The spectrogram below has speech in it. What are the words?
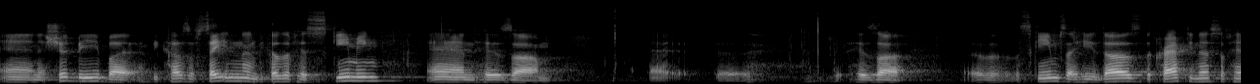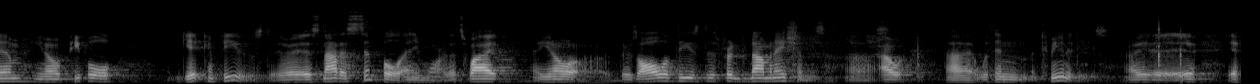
and it should be, but because of Satan and because of his scheming and his um, uh, uh his uh, uh, the schemes that he does, the craftiness of him, you know, people get confused. It's not as simple anymore. That's why, you know, there's all of these different denominations uh, out uh, within communities. Right? If,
